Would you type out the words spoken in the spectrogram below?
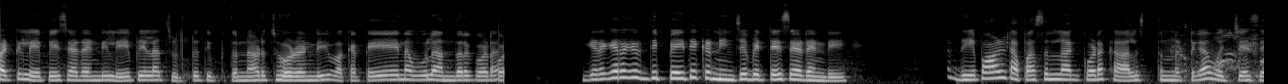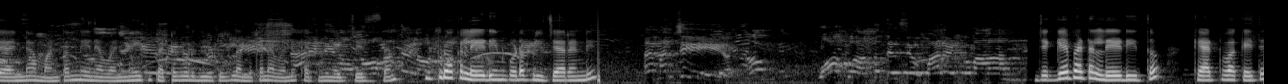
పట్టి లేపేశాడండి. లేపి ఇలా చుట్టూ తిప్పుతున్నాడు. చూడండి ఒకటే నవ్వులు అందరు కూడా. గిరగిరగిర తిప్పి అయితే ఇక్కడ నించోబెట్టేశాడండి దీపావళి టపాసుల్లాగా కూడా కాలుస్తున్నట్టుగా వచ్చేసాయండి. ఆ మంటలు నేను అవన్నీ అయితే పెట్టకూడదు యూట్యూబ్లో అందుకని అవన్నీ కటింగ్ అయితే చేసేసాను. ఇప్పుడు ఒక లేడీని కూడా పిలిచారండి. జగ్గేపేట లేడీతో క్యాట్ వాక్ అయితే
